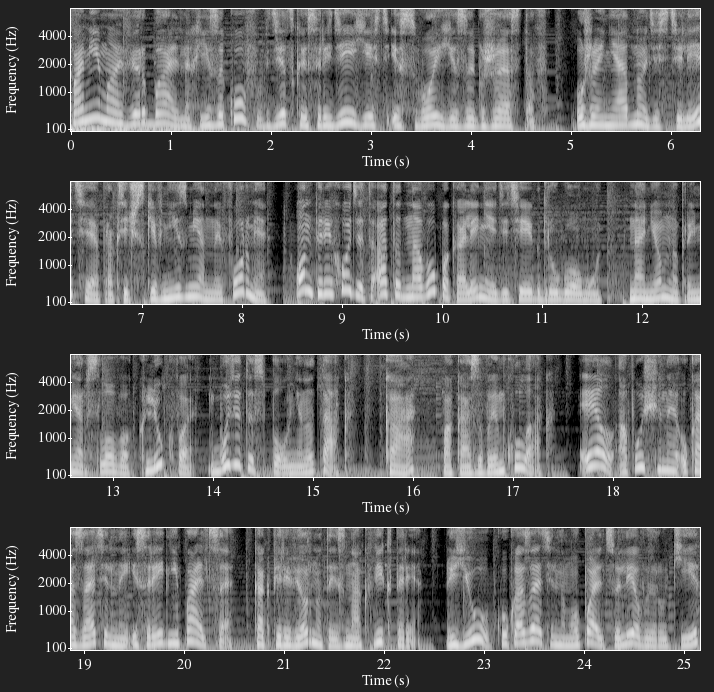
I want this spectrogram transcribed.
Помимо вербальных языков, в детской среде есть и свой язык жестов. Уже не одно десятилетие, практически в неизменной форме, он переходит от одного поколения детей к другому. На нем, например, слово «клюква» будет исполнено так. «К» – показываем кулак. «Л» – опущенные указательный и средний пальцы, как перевернутый знак Виктори. Ю к указательному пальцу левой руки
